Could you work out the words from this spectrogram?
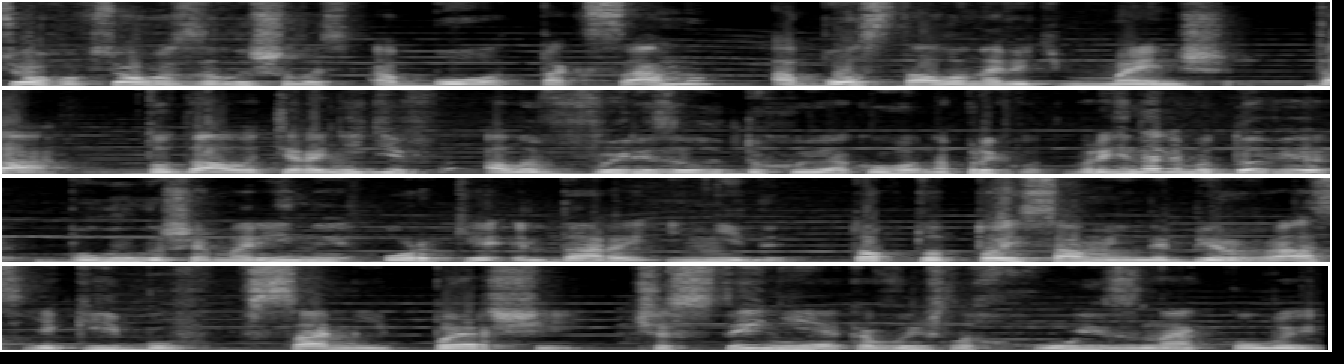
цього всього залишилось або так само, або стало навіть менше. Да, додали тиранідів, але вирізали дохуя кого. Наприклад, в оригіналі Модові були лише маріни, орки, ельдари і ніди. Тобто той самий набір рас, який був в самій першій частині, яка вийшла хуй зна коли.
